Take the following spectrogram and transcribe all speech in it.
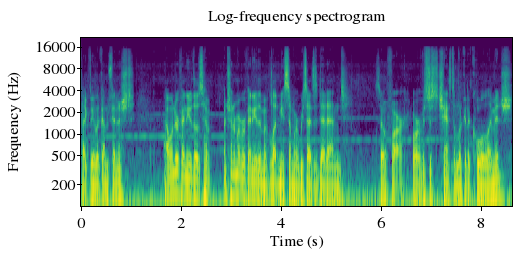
like they look unfinished. I wonder if any of those have... I'm trying to remember if any of them have led me somewhere besides a dead end so far. Or if it's just a chance to look at a cool image.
